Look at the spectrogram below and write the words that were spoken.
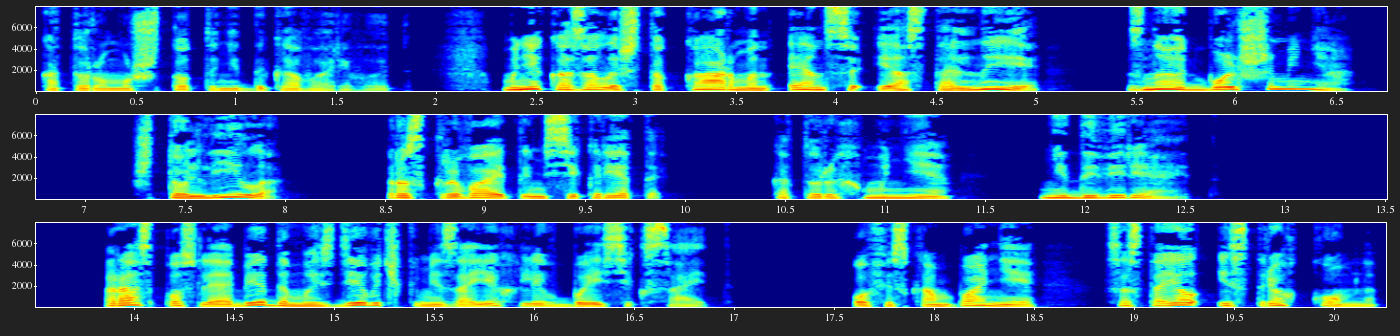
которому что-то не договаривают. Мне казалось, что Кармен, Энсо и остальные знают больше меня что Лила раскрывает им секреты, которых мне не доверяет. Раз после обеда мы с девочками заехали в Basic Site. Офис компании состоял из трех комнат.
